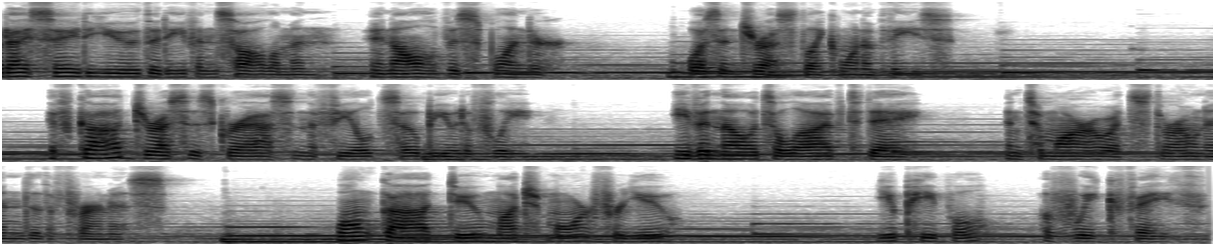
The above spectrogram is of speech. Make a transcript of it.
But I say to you that even Solomon, in all of his splendor, wasn't dressed like one of these. If God dresses grass in the field so beautifully, even though it's alive today and tomorrow it's thrown into the furnace, won't God do much more for you, you people of weak faith?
